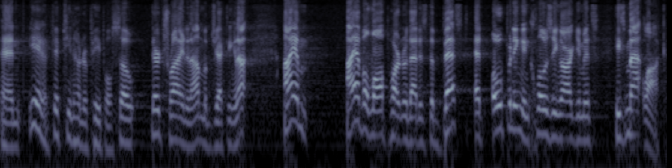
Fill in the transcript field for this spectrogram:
And yeah, 1,500 people. So they're trying, and I'm objecting. And I, I, am, I have a law partner that is the best at opening and closing arguments. He's Matlock.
